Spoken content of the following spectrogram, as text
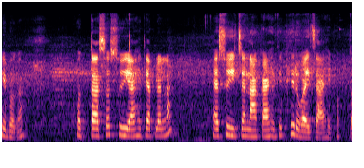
हे बघा. फक्त असं सुई आहे ते आपल्याला ह्या सुईचं नाक आहे ते फिरवायचं आहे फक्त.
